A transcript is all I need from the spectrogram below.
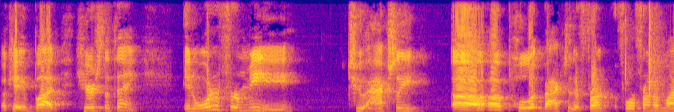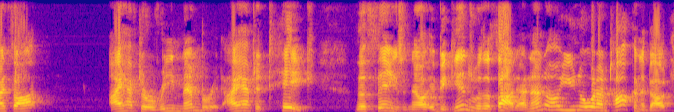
okay? But here's the thing. In order for me to actually uh, uh, pull it back to the front forefront of my thought I have to remember it. I have to take the things. Now it begins with a thought, and I know you know what I'm talking about.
